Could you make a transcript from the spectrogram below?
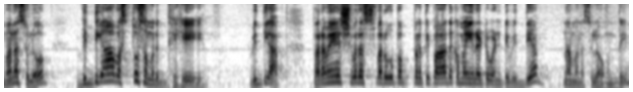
మనసులో విద్యావస్తు సమృద్ధి. విద్య పరమేశ్వర స్వరూప ప్రతిపాదకమైనటువంటి విద్య నా మనసులో ఉంది.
